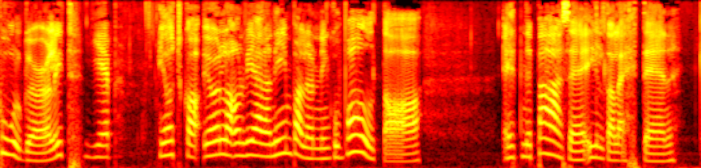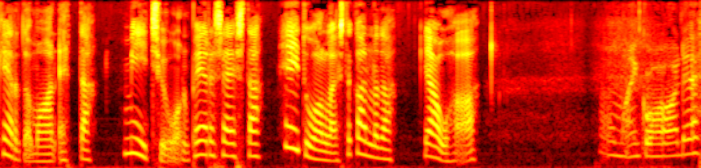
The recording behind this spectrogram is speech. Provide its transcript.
cool girlit, Jep. jotka, joilla on vielä niin paljon niin kuin valtaa, että ne pääsee Iltalehteen kertomaan, että Me Too on perseestä, ei tuollaista kannata jauhaa. Oh my god.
